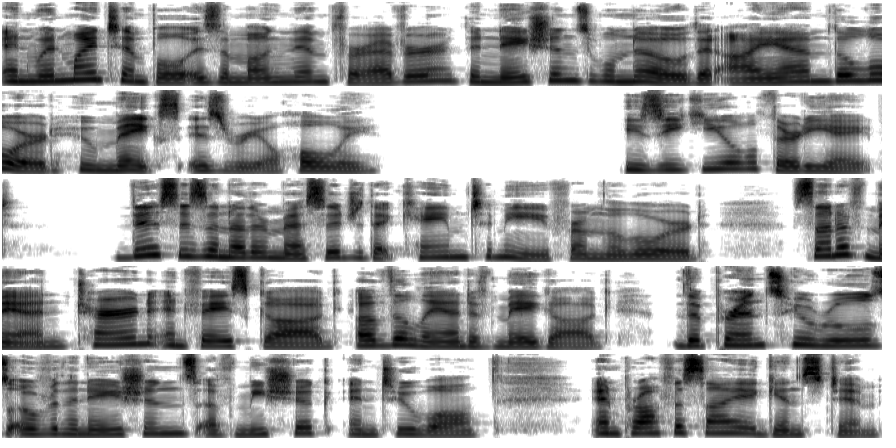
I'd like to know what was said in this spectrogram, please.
And when my temple is among them forever, the nations will know that I am the Lord who makes Israel holy. Ezekiel 38 This is another message that came to me from the Lord. Son of man, turn and face Gog of the land of Magog, the prince who rules over the nations of Meshech and Tubal, and prophesy against him.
